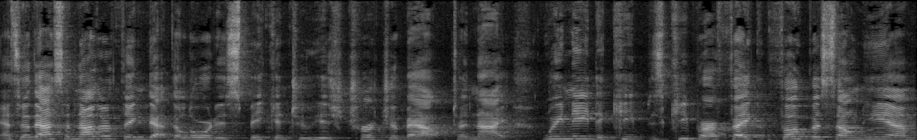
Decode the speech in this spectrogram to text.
And so that's another thing that the Lord is speaking to his church about tonight. We need to keep, keep our focus on him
